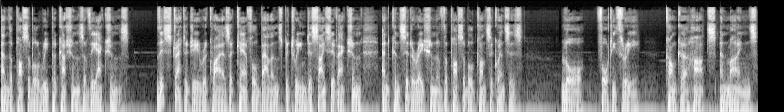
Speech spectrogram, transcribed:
and the possible repercussions of the actions. This strategy requires a careful balance between decisive action and consideration of the possible consequences. Law 43. Conquer hearts and minds.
